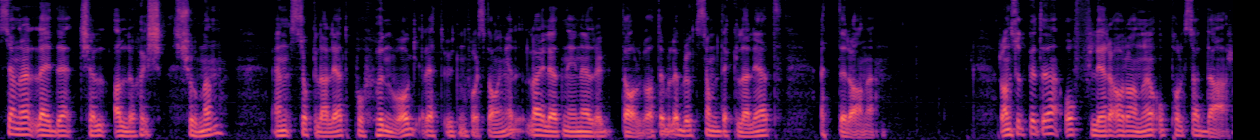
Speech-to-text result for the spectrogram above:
Senere leide Kjell Allerich Schumann en sokkelleilighet på Hundvåg rett utenfor Stavanger. Leiligheten i Nedre Dalgate ble brukt som dekkeleilighet etter ranet. Ransutbyttet og flere av ranerne oppholdt seg der.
